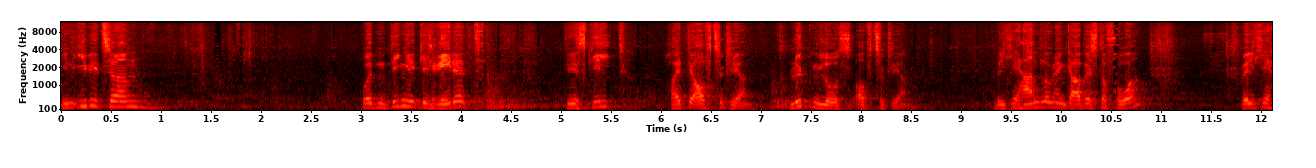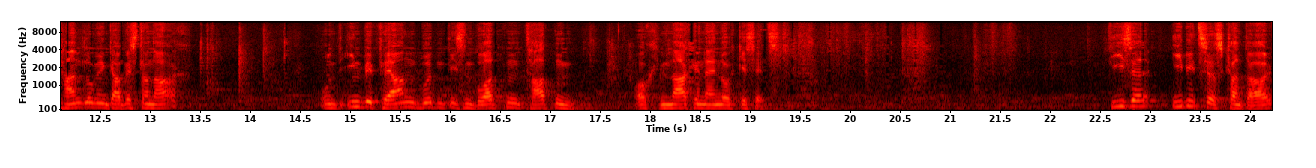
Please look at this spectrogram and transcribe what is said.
In Ibiza wurden Dinge geredet, die es gilt, heute aufzuklären, lückenlos aufzuklären. Welche Handlungen gab es davor? Welche Handlungen gab es danach? Und inwiefern wurden diesen Worten Taten auch im Nachhinein noch gesetzt? Dieser Ibiza-Skandal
